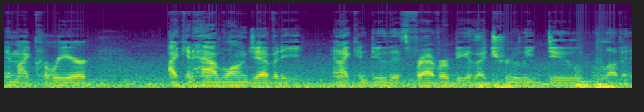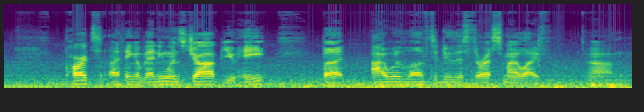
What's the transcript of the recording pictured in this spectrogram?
in my career I can have longevity and I can do this forever because I truly do love it. Parts, I think, of anyone's job you hate, but I would love to do this the rest of my life. Um,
